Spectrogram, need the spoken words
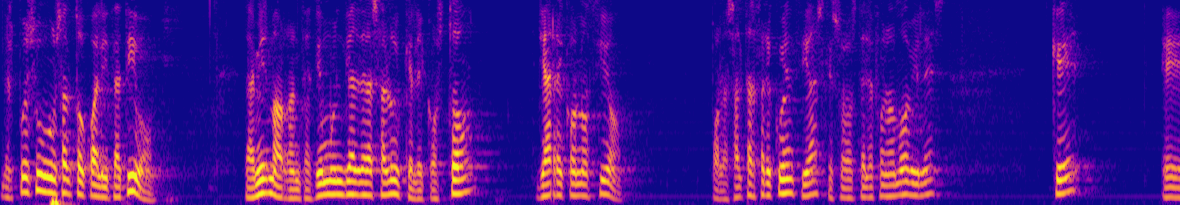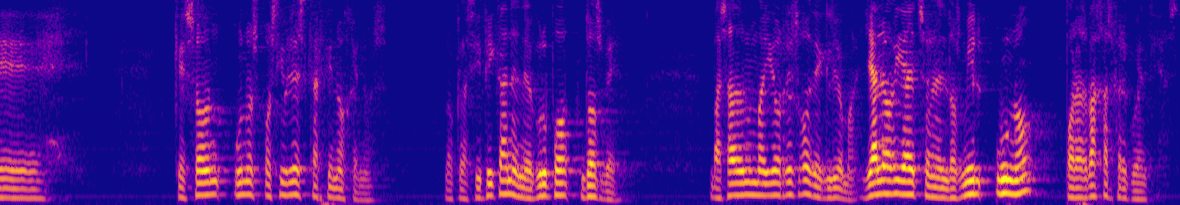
Después hubo un salto cualitativo. La misma Organización Mundial de la Salud que le costó ya reconoció por las altas frecuencias, que son los teléfonos móviles, que, eh, que son unos posibles carcinógenos. Lo clasifican en el grupo 2B, basado en un mayor riesgo de glioma. Ya lo había hecho en el 2001 por las bajas frecuencias.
